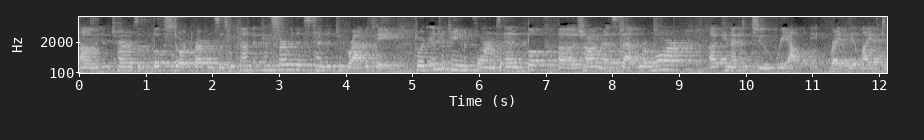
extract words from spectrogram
um, in terms of bookstore preferences, we found that conservatives tended to gravitate toward entertainment forms and book uh, genres that were more uh, connected to reality, right? They liked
